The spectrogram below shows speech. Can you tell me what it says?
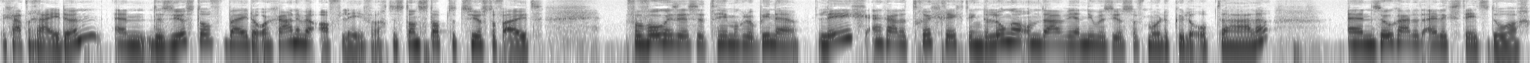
gaat rijden en de zuurstof bij de organen weer aflevert. Dus dan stapt het zuurstof uit. Vervolgens is het hemoglobine leeg en gaat het terug richting de longen om daar weer nieuwe zuurstofmoleculen op te halen. En zo gaat het eigenlijk steeds door.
